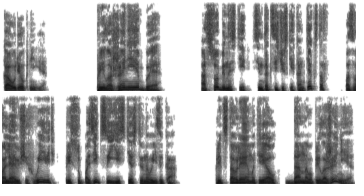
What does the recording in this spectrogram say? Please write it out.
к аудиокниге. Приложение Б. Особенности синтаксических контекстов, позволяющих выявить пресуппозиции естественного языка. Представляя материал данного приложения,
